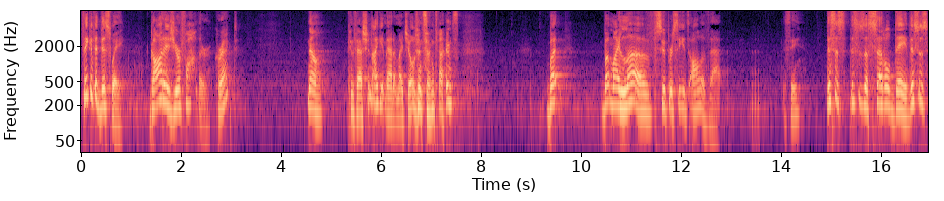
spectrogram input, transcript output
Think of it this way God is your father, correct? Now, confession, I get mad at my children sometimes. But, but my love supersedes all of that. You see? This is, this is a settled day. This is,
